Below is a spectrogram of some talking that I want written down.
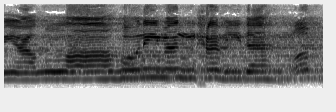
سمع الله لمن حمده. ربنا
